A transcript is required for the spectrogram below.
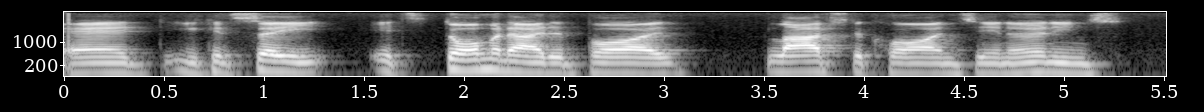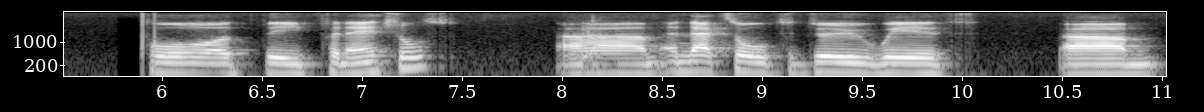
and you can see it's dominated by large declines in earnings for the financials, um, and that's all to do with um,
